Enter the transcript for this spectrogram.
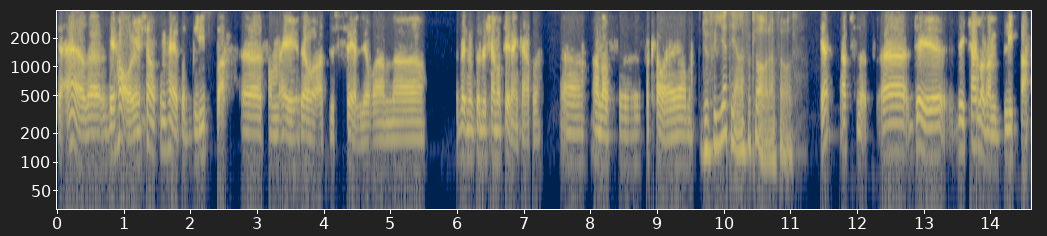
Det är, eh, vi har ju en tjänst som heter Blippa eh, som är då att du säljer en, eh, jag vet inte om du känner till den kanske? Annars förklarar jag gärna. Du får jättegärna förklara den för oss. Ja, absolut. Det är, vi kallar den Blippa,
